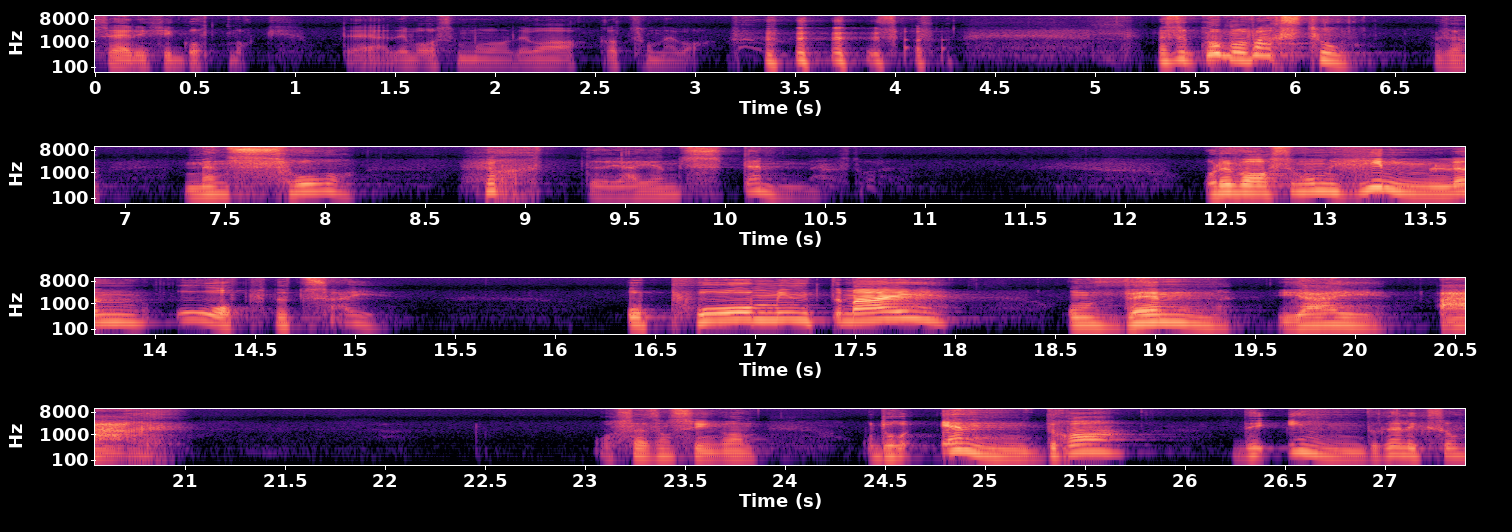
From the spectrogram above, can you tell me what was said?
så er det ikke godt nok. Det, det, var, som, det var, akkurat sånn jeg var. Men så kommer vers to. Men så hørte jeg en stemme. Og det var som om himmelen åpnet seg og påminte meg om hvem jeg er. Og så sånn synger han, og da endra det indre liksom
